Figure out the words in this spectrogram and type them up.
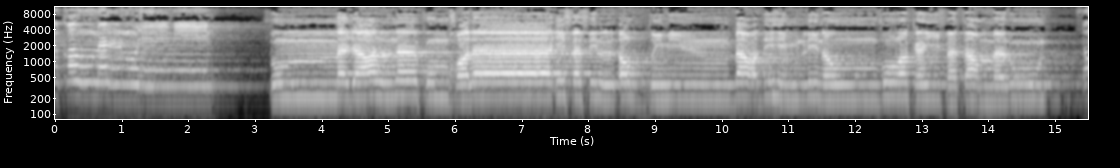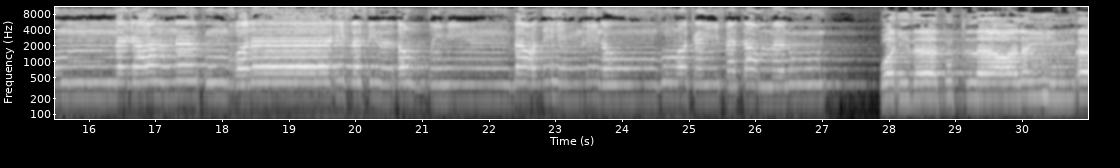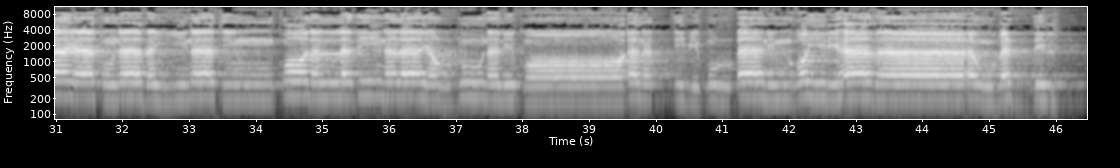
القوم المجرمين. ثم جعلناكم خلائف في الأرض من بعدهم لننظر كيف تعملون. ثم جعلناكم خلائف في الأرض من بعدهم لننظر كيف تعملون. وإذا تتلى عليهم آياتنا بينات قال الذين لا يرجون لقاءنا بقرآن غير هذا أو بدل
